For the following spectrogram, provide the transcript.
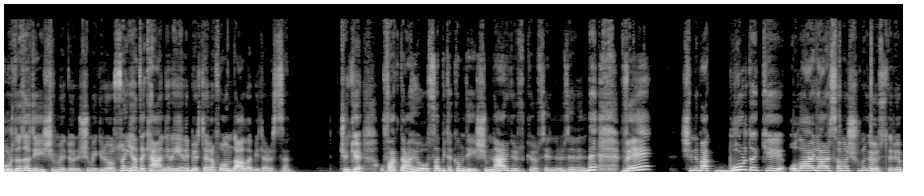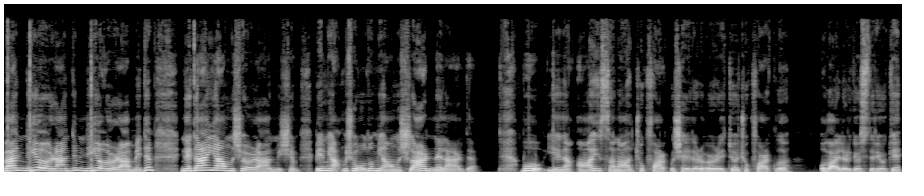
Burada da değişim ve dönüşüme giriyorsun ya da kendine yeni bir telefon da alabilirsin. Çünkü ufak dahi olsa bir takım değişimler gözüküyor senin üzerinde ve Şimdi bak buradaki olaylar sana şunu gösteriyor. Ben neyi öğrendim, neyi öğrenmedim, neden yanlış öğrenmişim, benim yapmış olduğum yanlışlar nelerdi? Bu yeni ay sana çok farklı şeyleri öğretiyor, çok farklı olayları gösteriyor ki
